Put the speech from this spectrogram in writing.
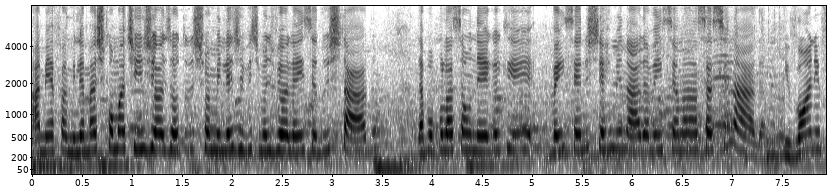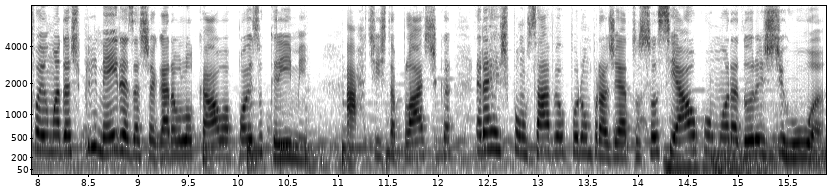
a minha família, mas como atinge as outras famílias de vítimas de violência do Estado, da população negra que vem sendo exterminada, vem sendo assassinada. Ivone foi uma das primeiras a chegar ao local após o crime. A artista plástica era responsável por um projeto social com moradores de rua.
